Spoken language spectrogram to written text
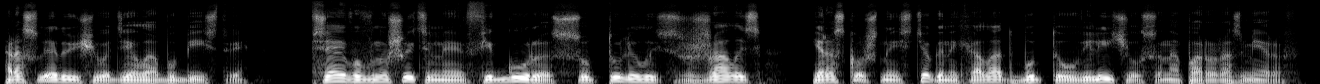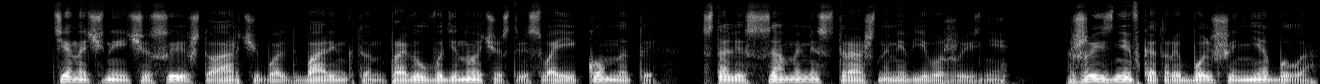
расследующего дело об убийстве — Вся его внушительная фигура сутулилась, сжалась, и роскошный стеганый халат будто увеличился на пару размеров. Те ночные часы, что Арчибальд Баррингтон провел в одиночестве своей комнаты, стали самыми страшными в его жизни. Жизни, в которой больше не было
